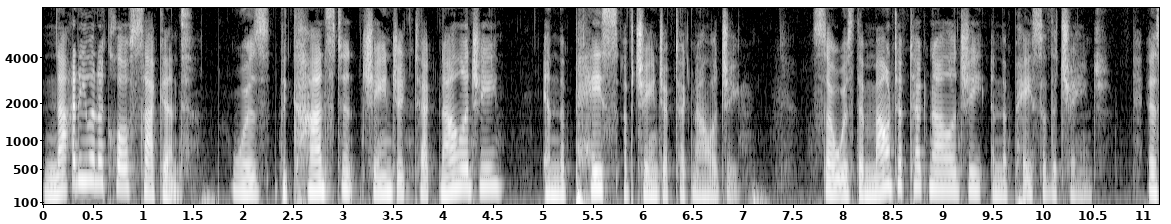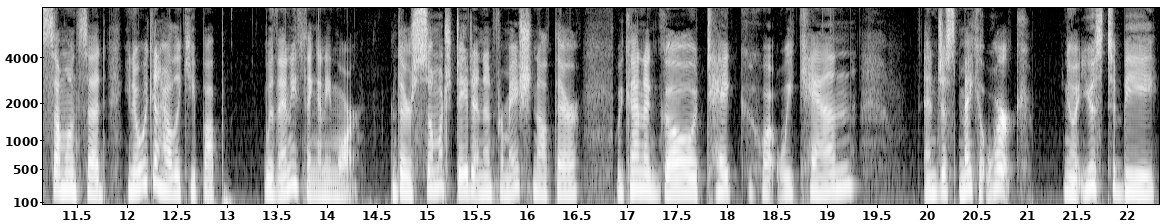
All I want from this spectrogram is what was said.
not even a close second, was the constant changing technology and the pace of change of technology. So it was the amount of technology and the pace of the change. As someone said, you know, we can hardly keep up with anything anymore. There's so much data and information out there. We kind of go take what we can and just make it work. You know, it used to be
